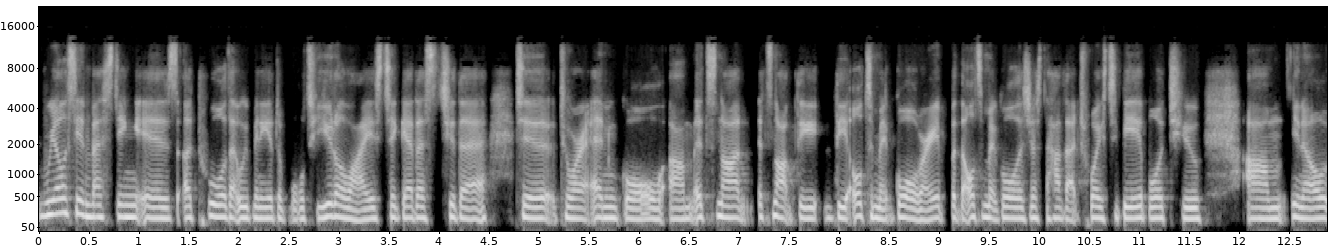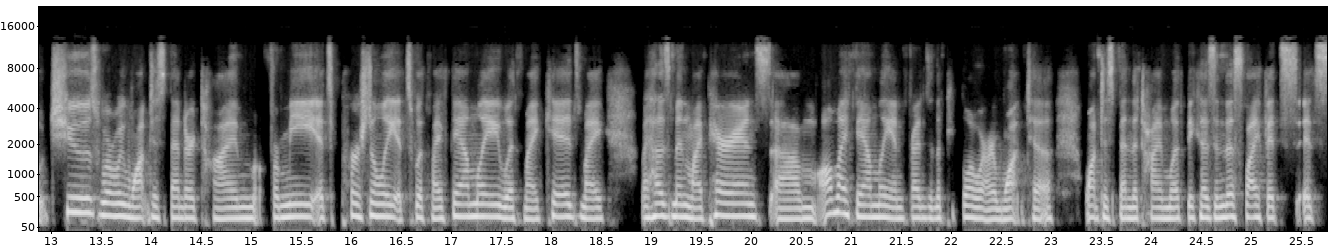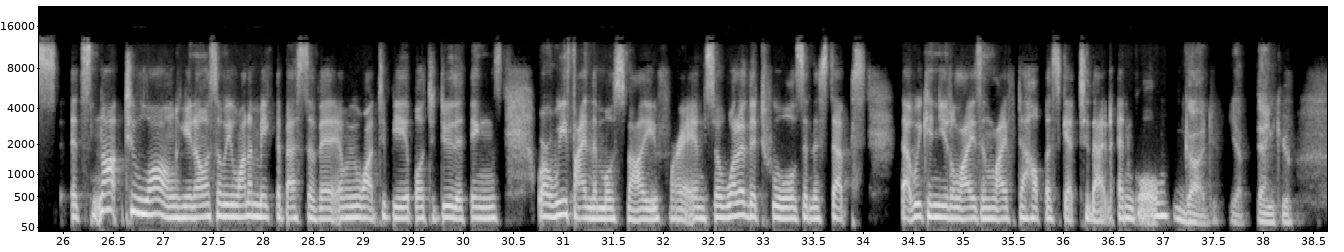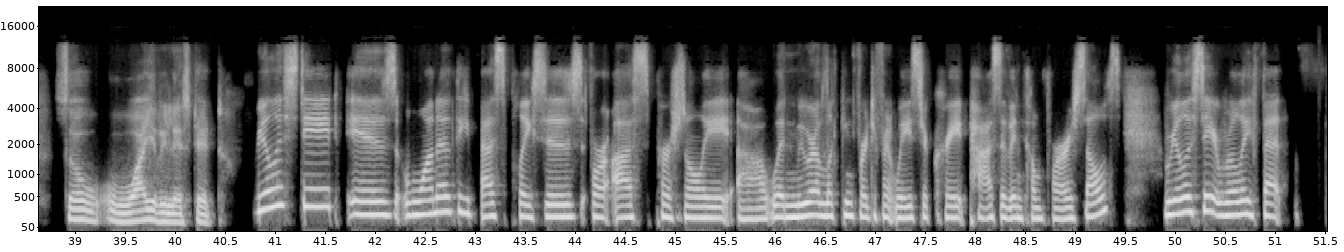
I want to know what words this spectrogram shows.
real estate investing is a tool that we've been able to utilize to get us to the to to our end goal. Um, it's not it's not the the ultimate goal, right? But the ultimate goal is just to have that choice to be able to, um, you know, choose where we want to spend our time. For me, it's personally, it's with my family, with my kids, my my husband, my parents, um, all my family and friends, and the people where I want to want to spend the time with. Because in this life, it's it's it's not too long, you know. So we want to make the best of it, and we want to be able able to do the things where we find the most value for it. And so, what are the tools and the steps that we can utilize in life to help us get to that end goal? Got it. Yep. Thank you. So, why real estate? Real estate is one of the best places for us personally uh, when we were looking for different ways to create passive income for ourselves. Real estate really fit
